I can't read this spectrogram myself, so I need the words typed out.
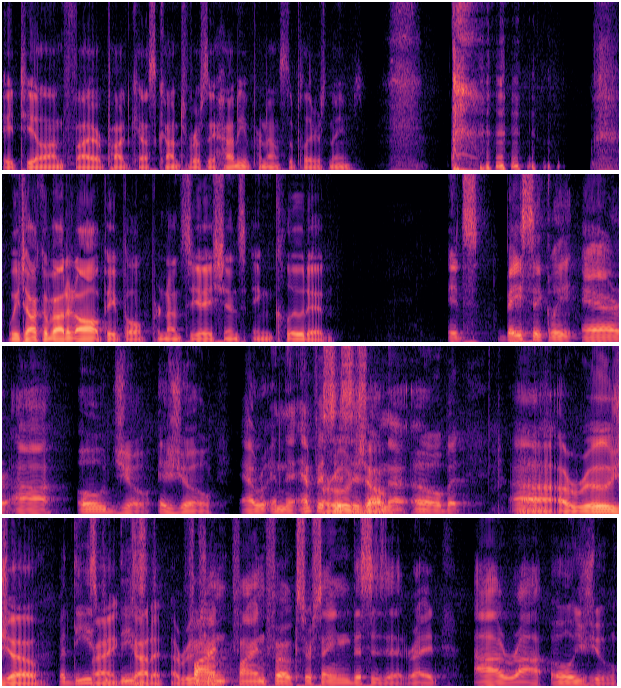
ATL on Fire podcast controversy. How do you pronounce the players' names? we talk about it all, people. Pronunciations included. It's basically uh, ojo ejo, and the emphasis is on the o. But Uh, Arujo. but these Right, these got it. Araujo. fine fine folks are saying this is it right. Araoju,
